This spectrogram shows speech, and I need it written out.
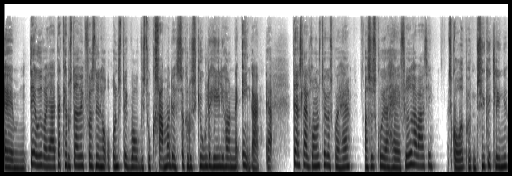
Øhm, derude, hvor jeg er, der kan du stadigvæk få sådan et rundstykke, hvor hvis du krammer det, så kan du skjule det hele i hånden af én gang. Ja. Den slags rundstykker skulle jeg have. Og så skulle jeg have flødehavarti, skåret på den tykke klinge,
